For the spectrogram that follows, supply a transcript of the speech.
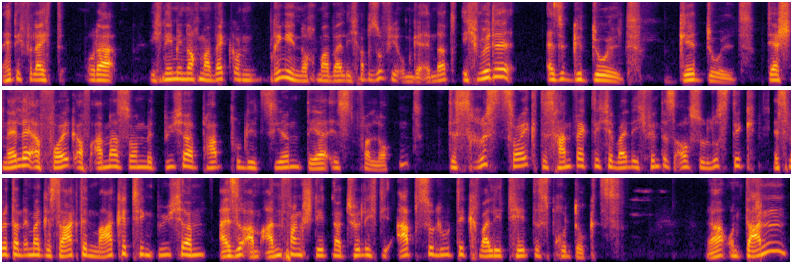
hätte ich vielleicht oder ich nehme ihn nochmal weg und bringe ihn nochmal, weil ich habe so viel umgeändert. Ich würde, also Geduld, Geduld. Der schnelle Erfolg auf Amazon mit Büchern publizieren, der ist verlockend. Das Rüstzeug, das Handwerkliche, weil ich finde es auch so lustig. Es wird dann immer gesagt in Marketingbüchern, also am Anfang steht natürlich die absolute Qualität des Produkts. Ja, und dann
